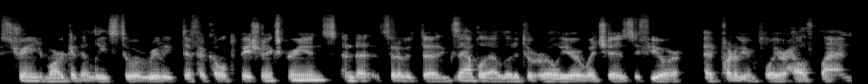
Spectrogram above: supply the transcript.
strange market that leads to a really difficult patient experience. And that sort of the example that I alluded to earlier, which is if you're a part of your employer health plan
